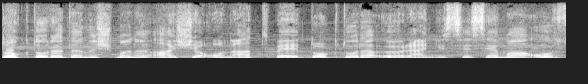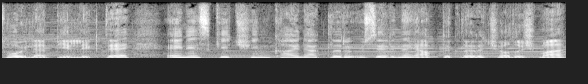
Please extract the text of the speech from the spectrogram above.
Doktora danışmanı Ayşe Onat ve doktora öğrencisi Sema Orso ile birlikte en eski Çin kaynakları üzerine yaptıkları çalışma,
